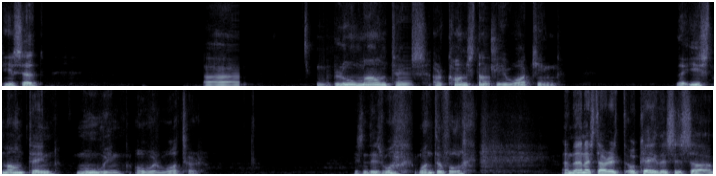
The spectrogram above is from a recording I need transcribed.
He said, uh, the blue mountains are constantly walking, the east mountain moving over water. Isn't this wonderful? and then I started, okay, this is, uh,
